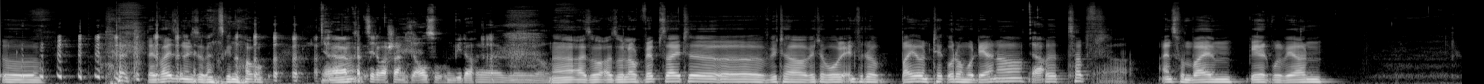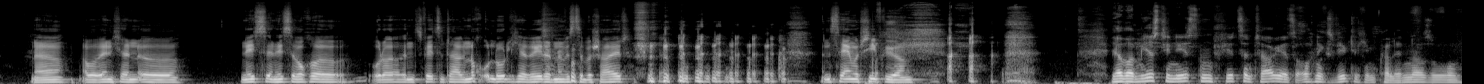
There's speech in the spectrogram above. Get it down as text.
äh, das weiß ich noch nicht so ganz genau. Ja, kannst du dir wahrscheinlich aussuchen wieder. Ja, auch. Na, also, also laut Webseite äh, wird, da, wird da wohl entweder BioNTech oder Moderna Ja. verzapft. Eins von beiden wird wohl werden. Na, aber wenn ich dann äh, nächste, nächste Woche oder in 14 Tagen noch undeutlicher rede, dann wisst ihr Bescheid. dann ist ja irgendwas schief gegangen. Ja, bei mir ist die nächsten 14 Tage jetzt auch nichts wirklich im Kalender so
